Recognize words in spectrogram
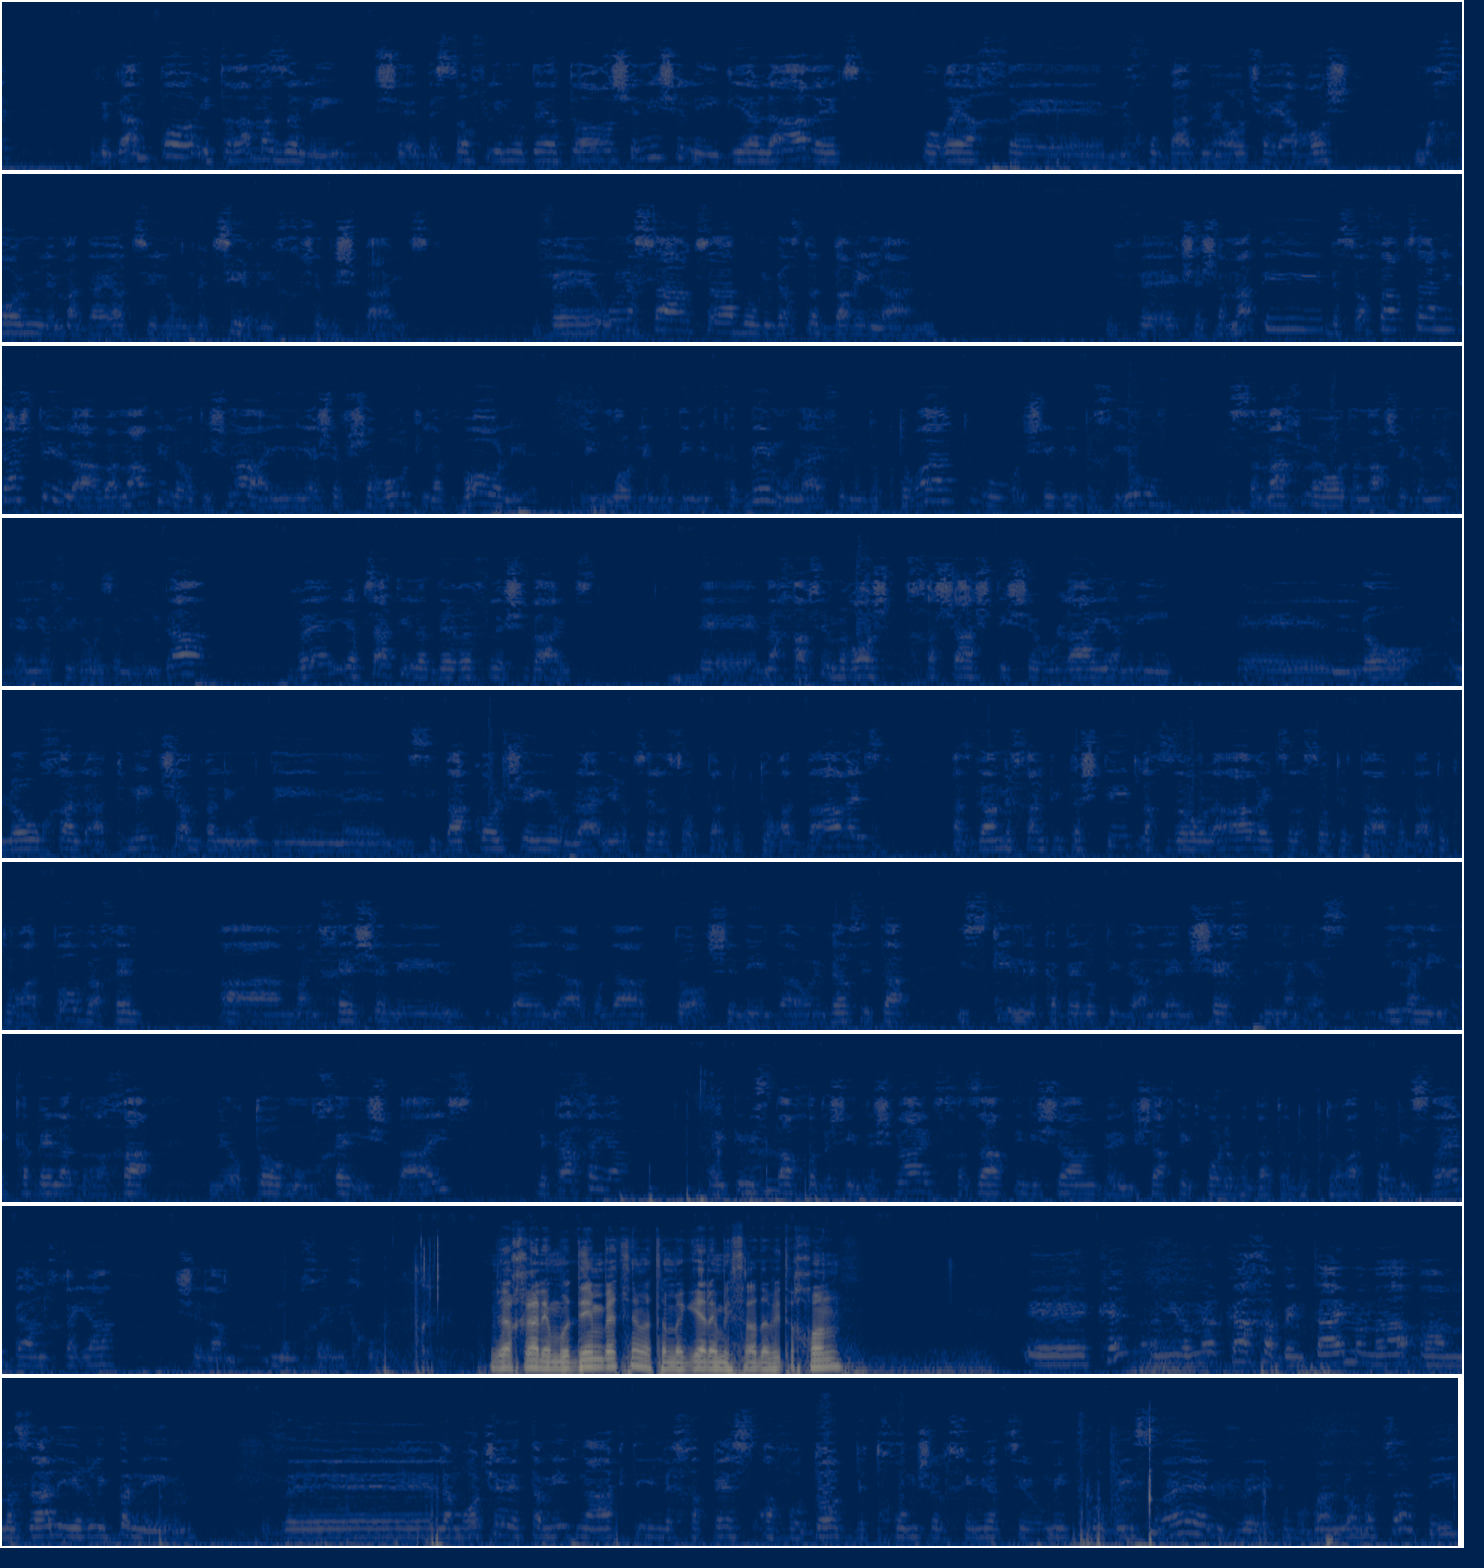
וגם פה התרע מזלי שבסוף לימודי התואר השני שלי הגיע לארץ אורח אה, מכובד מאוד שהיה ראש מכון למדעי הצילום בציריך שבשוויץ, והוא נשא הרצאה באוניברסיטת בר אילן, וכששמעתי בסוף ההרצאה ניגשתי אליו ואמרתי לו, תשמע, אם יש אפשרות לבוא, ללמוד לימודים מתקדמים, אולי אפילו דוקטורט, הוא השיב לי בחיוב, שמח מאוד, אמר שגם יארגן לי אפילו איזה מלגה, ויצאתי לדרך לשוויץ. אה, מאחר שמראש חששתי שאולי אני אה, לא, לא אוכל להתמיד שם בלימודים אה, מסיבה כלשהי, אולי אני ארצה לעשות את הדוקטורט בארץ, אז גם הכנתי תשתית לחזור לארץ, לעשות את העבודה דוקטורט פה, ואכן המנחה שלי לעבודה תואר שני באוניברסיטה הסכים לקבל אותי גם להמשך, אם אני, אם אני אקבל הדרכה מאותו מומחה משוויץ, וכך היה. הייתי מספר חודשים בשוויץ, חזרתי משם והמשכתי את כל עבודת הדוקטורט פה בישראל בהנחיה של המומחה מחו"ל. ואחרי הלימודים בעצם אתה מגיע למשרד הביטחון? המזל האיר לי פנים, ולמרות שתמיד נהגתי לחפש עבודות בתחום של כימיה צילומית פה בישראל, וכמובן לא מצאתי,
